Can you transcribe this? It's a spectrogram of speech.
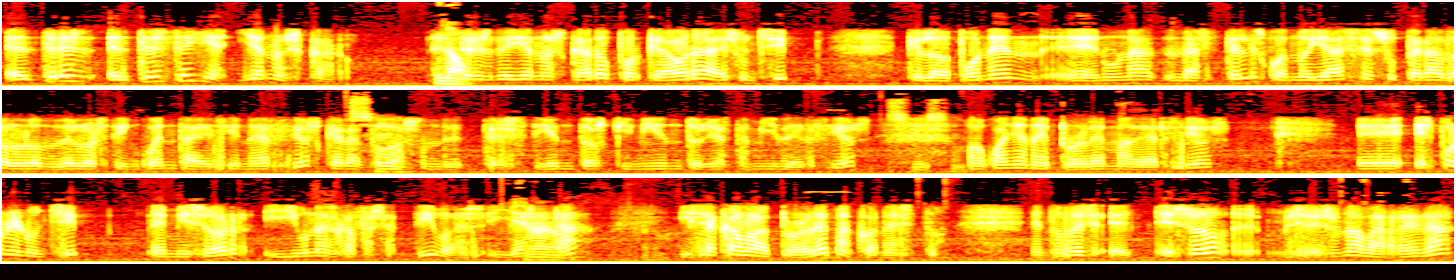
el, 3, el 3D ya, ya no es caro. El No. 3D ya no es caro porque ahora es un chip que lo ponen en una las teles cuando ya se ha superado lo de los 50 y 100 hercios, que ahora Sí. todas son de 300, 500 y hasta 1000 hercios, Sí, sí. con lo cual ya no hay problema de hercios. Eh, es poner un chip emisor y unas gafas activas y ya Claro. está. Y se acaba el problema con esto. Entonces, eh, eso eh, es una barrera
